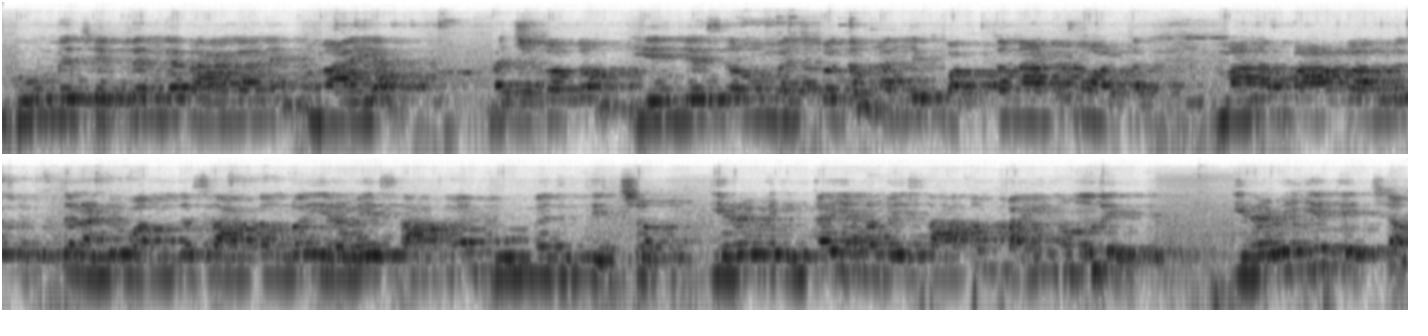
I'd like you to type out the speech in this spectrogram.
భూమి మీద చెప్పానుగా రాగానే మాయ మర్చిపోతాం. ఏం చేసామో మర్చిపోతాం. మళ్ళీ కొత్త నాటకం ఆడతాం. మన పాపాల్లో చెప్తానండి వంద శాతంలో ఇరవై శాతమే భూమి మీద తెచ్చాం. ఇరవై ఇంకా ఎనభై శాతం పైన ఉంది. ఇరవైయే తెచ్చాం.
